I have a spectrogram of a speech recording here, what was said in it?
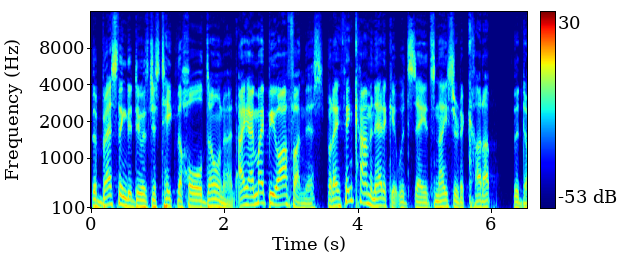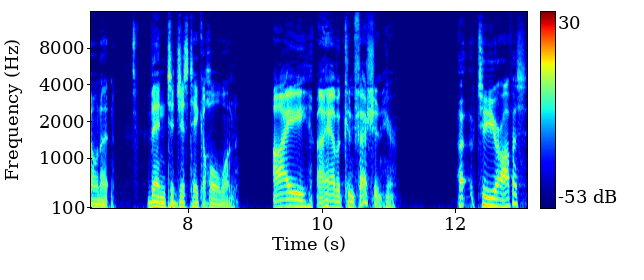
the best thing to do is just take the whole donut. I, I might be off on this, but I think common etiquette would say it's nicer to cut up the donut than to just take a whole one. I I have a confession here. Uh, to your office?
